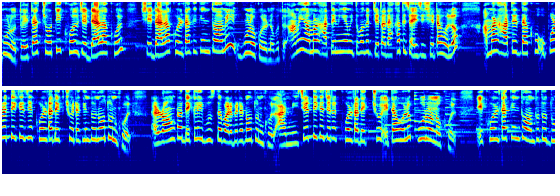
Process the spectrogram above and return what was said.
গুঁড়ো। তো এটা চটি খোল, যে ডালা খোল, সেই ডালা খোলটাকে কিন্তু আমি গুঁড়ো করে নেব। তো আমি আমার হাতে নিয়ে আমি তোমাদের যেটা দেখাতে চাইছি সেটা হলো, আমার হাতের দেখো উপরের দিকে যে খোলটা দেখছ, এটা কিন্তু নতুন খোল। আর রংটা দেখলেই বুঝতে পারবে এটা নতুন খোল। আর নিচের দিকে যেটা খোলটা দেখছ, এটা হলো পুরনো খোল। এই খোলটা কিন্তু অন্তত দু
